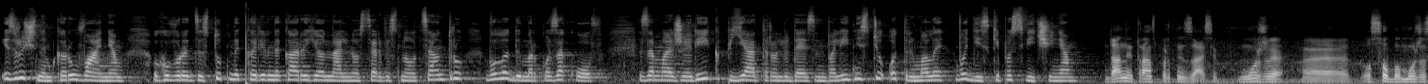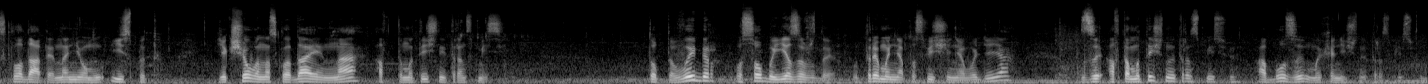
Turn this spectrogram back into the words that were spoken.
із ручним керуванням, говорить заступник керівника регіонального сервісного центру Володимир Козаков. За майже рік п'ятеро людей з інвалідністю отримали водійські посвідчення. Даний транспортний засіб може е, особа може складати на ньому іспит, якщо вона складає на автоматичній трансмісії. Тобто вибір особи є завжди утримання посвідчення водія з автоматичною трансмісією або з механічною трансмісією.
